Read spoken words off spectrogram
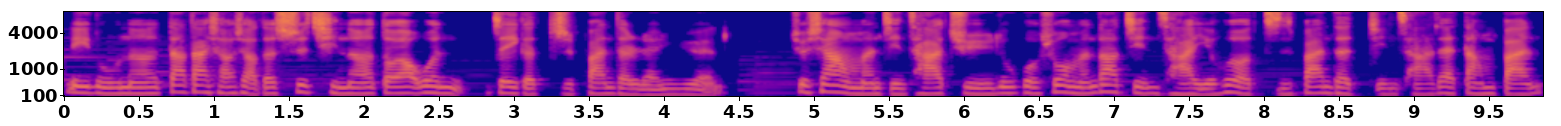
例如呢，大大小小的事情呢，都要问这个值班的人员。就像我们警察局，如果说我们到警察，也会有值班的警察在当班。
